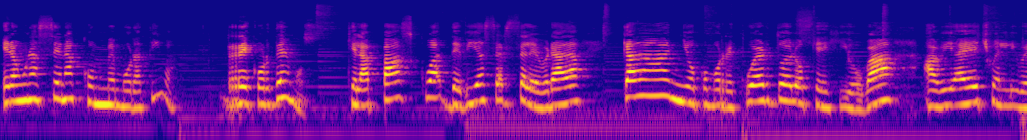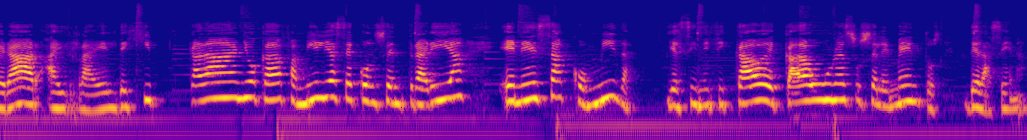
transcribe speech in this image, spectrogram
era una cena conmemorativa. Recordemos que la Pascua debía ser celebrada cada año como recuerdo de lo que Jehová había hecho en liberar a Israel de Egipto. Cada año cada familia se concentraría en esa comida y el significado de cada uno de sus elementos de la cena.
